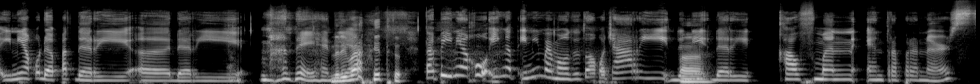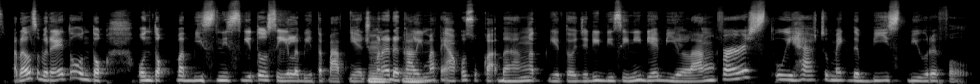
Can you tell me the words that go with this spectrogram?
ini aku dapat dari eh, dari mana ya? dari dia? mana itu Tapi ini aku inget ini memang waktu itu aku cari jadi dari Kaufman Entrepreneurs. Padahal sebenarnya itu untuk untuk pebisnis gitu sih lebih tepatnya. Cuman Hmm, ada hmm. kalimat yang aku suka banget gitu. Jadi di sini dia bilang, first we have to make the beast beautiful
